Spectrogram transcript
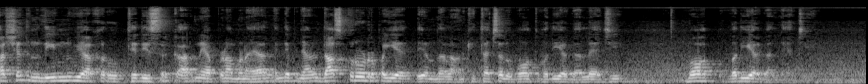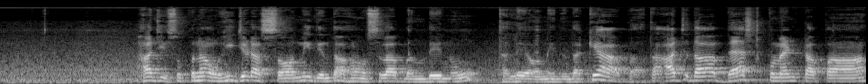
ਅਰਸ਼ਦ ਨਦੀਮ ਨੂੰ ਵੀ ਆਖਰ ਉੱਥੇ ਦੀ ਸਰਕਾਰ ਨੇ ਆਪਣਾ ਬਣਾਇਆ, ਕਹਿੰਦੇ ਪੰਜਾਬ 10 ਕਰੋੜ ਰੁਪਏ ਦੇਣ ਦਾ ਐਲਾਨ ਕੀਤਾ। ਚਲੋ, ਬਹੁਤ ਵਧੀਆ ਗੱਲ ਹੈ ਜੀ। ਬਹੁਤ ਵਧੀਆ ਗੱਲ ਹੈ ਜੀ। ਹਾਂਜੀ, ਸੁਪਨਾ ਉਹੀ ਜਿਹੜਾ ਸੌਣ ਨਹੀਂ ਦਿੰਦਾ, ਹੌਸਲਾ ਬੰਦੇ ਨੂੰ ਥੱਲੇ ਆਉਣ ਨਹੀਂ ਦਿੰਦਾ। ਕੀ ਬਾਤ ਆ। ਅੱਜ ਦਾ ਬੈਸਟ ਕਮੈਂਟ ਆਪਾਂ,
